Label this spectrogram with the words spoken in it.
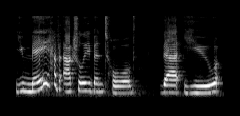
you may have actually been told that you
